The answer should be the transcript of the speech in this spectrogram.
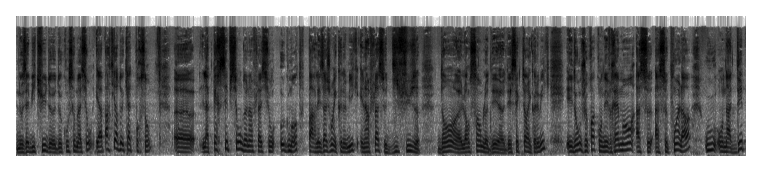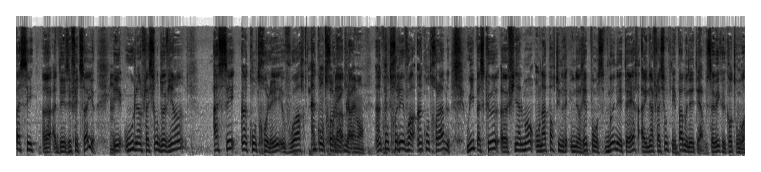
nos habitudes de consommation. Et à partir de 4%, euh, la perception de l'inflation augmente par les agents économiques et l'inflation se diffuse dans euh, l'ensemble des, euh, des secteurs économiques. Et donc, je crois qu'on est vraiment à ce, à ce point-là où on a dépassé euh, des effets de seuil mmh. et où l'inflation devient assez incontrôlé, voire incontrôlé carrément. Incontrôlé, voire incontrôlable. Oui, parce que euh, finalement, on apporte une, une, réponse monétaire à une inflation qui n'est pas monétaire. Vous savez que quand on,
